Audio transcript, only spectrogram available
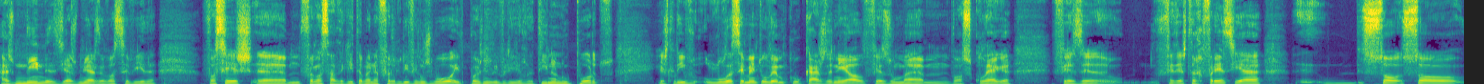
às meninas e às mulheres da vossa vida. Vocês, uh, foi lançado aqui também na Feira do Livro em Lisboa e depois na Livraria Latina, no Porto, este livro. O lançamento, eu lembro que o Carlos Daniel fez uma, um, vosso colega, fez, uh, fez esta referência a, uh, só, só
